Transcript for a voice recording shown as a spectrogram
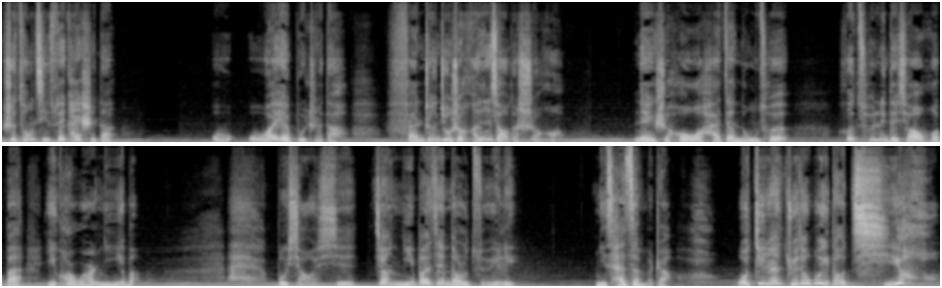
是从几岁开始的？我我也不知道，反正就是很小的时候。那时候我还在农村，和村里的小伙伴一块玩泥巴，哎，不小心将泥巴溅到了嘴里，你猜怎么着？我竟然觉得味道奇好。”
